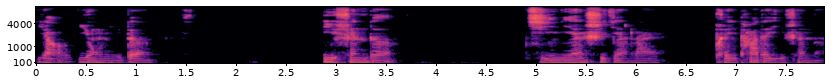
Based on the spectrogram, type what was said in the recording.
要用你的？一生的几年时间来陪他的一生呢？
